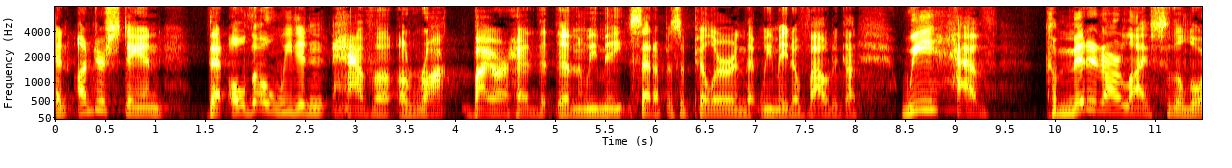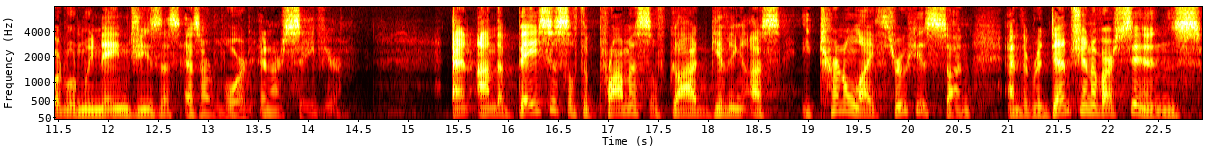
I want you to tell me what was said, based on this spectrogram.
and understand that although we didn't have a, a, rock by our head that then we set up as a pillar and that we made a vow to God, we have committed our lives to the Lord when we name Jesus as our Lord and our Savior. And on the basis of the promise of God giving us eternal life through his Son and the redemption of our sins,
